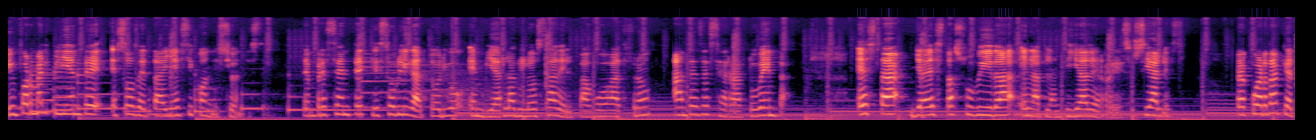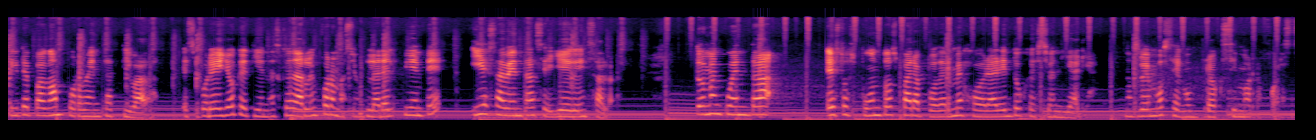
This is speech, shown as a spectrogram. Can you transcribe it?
Informa al cliente esos detalles y condiciones. Ten presente que es obligatorio enviar la glosa del pago AdFront antes de cerrar tu venta. Esta ya está subida en la plantilla de redes sociales. Recuerda que a ti te pagan por venta activada. Es por ello que tienes que dar la información clara al cliente y esa venta se llegue a instalar. Toma en cuenta estos puntos para poder mejorar en tu gestión diaria. Nos vemos en un próximo refuerzo.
